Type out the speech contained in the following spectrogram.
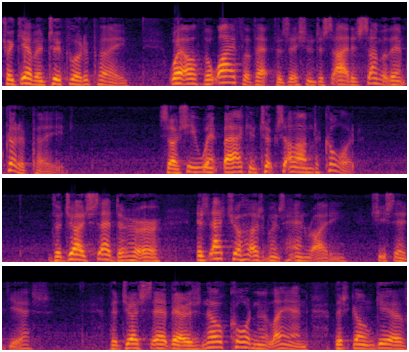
forgiven, too poor to pay. Well, the wife of that physician decided some of them could have paid. So she went back and took some of them to court. The judge said to her, Is that your husband's handwriting? She said, Yes. The judge said, There is no court in the land that's going to give,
